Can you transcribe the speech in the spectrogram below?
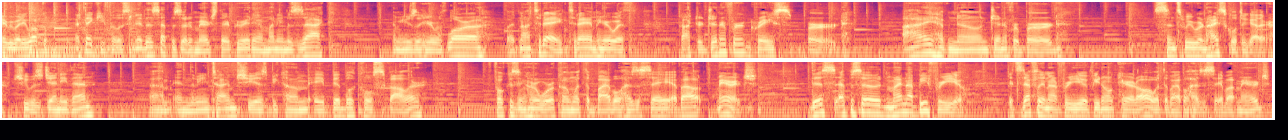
Hey, everybody, welcome. And thank you for listening to this episode of Marriage Therapy Radio. My name is Zach. I'm usually here with Laura, but not today. Today I'm here with Dr. Jennifer Grace Bird. I have known Jennifer Bird since we were in high school together. She was Jenny then. Um, in the meantime, she has become a biblical scholar, focusing her work on what the Bible has to say about marriage. This episode might not be for you. It's definitely not for you if you don't care at all what the Bible has to say about marriage.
